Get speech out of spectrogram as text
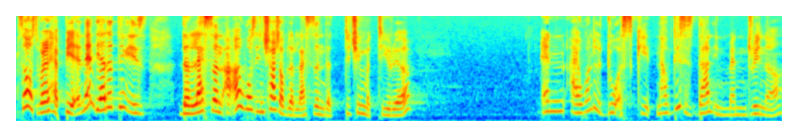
So I was very happy. And then the other thing is the lesson. I, was in charge of the lesson, the teaching material. And I wanted to do a skit. Now this is done in Mandarin. Uh.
